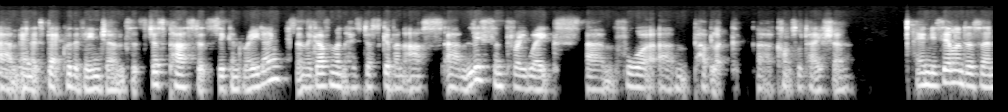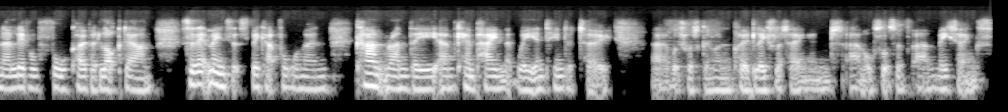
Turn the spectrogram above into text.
um, and it's back with a vengeance. It's just passed its second reading. And the government has just given us um, less than three weeks um, for um, public uh, consultation. And New Zealand is in a level four COVID lockdown. So that means that Speak Up for Women can't run the um, campaign that we intended to, uh, which was going to include leafleting and um, all sorts of um, meetings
